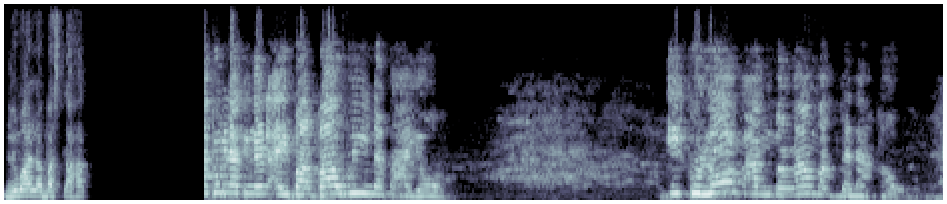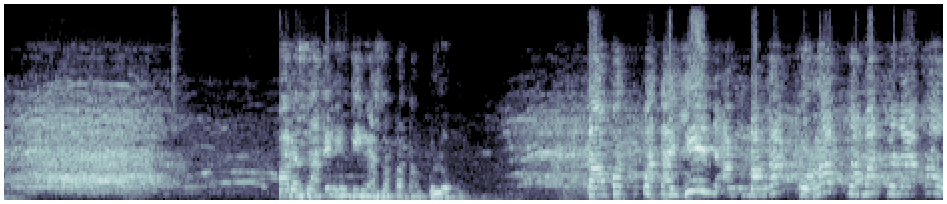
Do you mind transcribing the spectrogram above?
lumalabas lahat. gagawin natin ngayon ay babawi na tayo. Ikulong ang mga magnanakaw. Para sa akin, hindi nga sapat ang kulong. Dapat patayin ang mga korap na magnanakaw.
